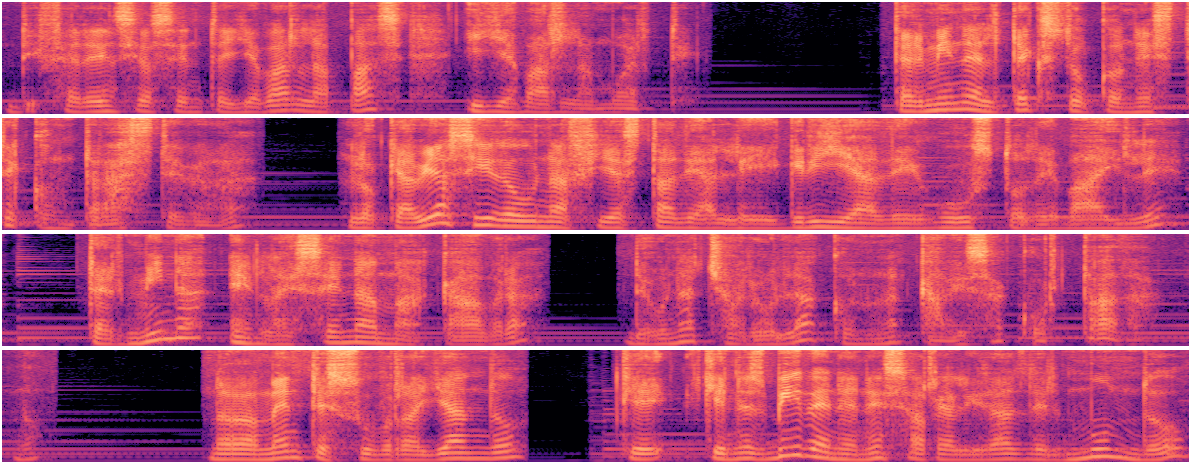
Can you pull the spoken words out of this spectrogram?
diferencias entre llevar la paz y llevar la muerte. Termina el texto con este contraste, ¿verdad? Lo que había sido una fiesta de alegría, de gusto, de baile, termina en la escena macabra de una charola con una cabeza cortada, ¿no? Nuevamente subrayando que quienes viven en esa realidad del mundo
